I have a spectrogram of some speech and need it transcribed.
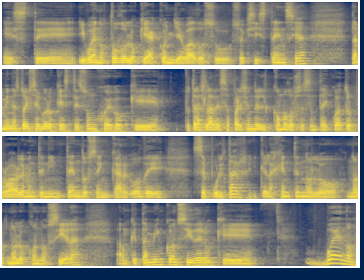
este, y bueno, todo lo que ha conllevado su, su existencia. También estoy seguro que este es un juego que tras la desaparición del Commodore 64, probablemente Nintendo se encargó de sepultar y que la gente no lo, no, lo conociera, aunque también considero que, bueno,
